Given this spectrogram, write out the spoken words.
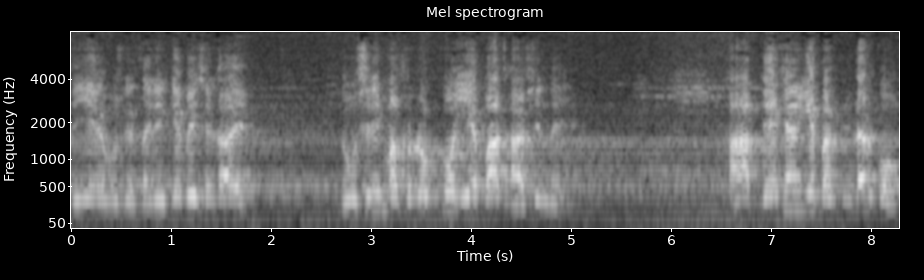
دیے، اس کے طریقے بھی سکھائے۔ دوسری مخلوق کو یہ بات حاصل نہیں آپ دیکھیں یہ بندر کو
